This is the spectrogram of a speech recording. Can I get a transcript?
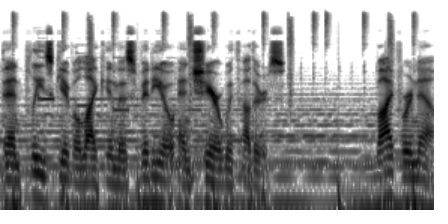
then please give a like in this video and share with others. Bye for now.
